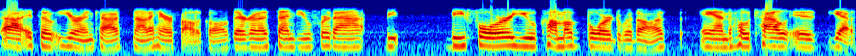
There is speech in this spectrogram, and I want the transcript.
Uh, it's a urine test, not a hair follicle. They're going to send you for that be- before you come aboard with us. And hotel is yes,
